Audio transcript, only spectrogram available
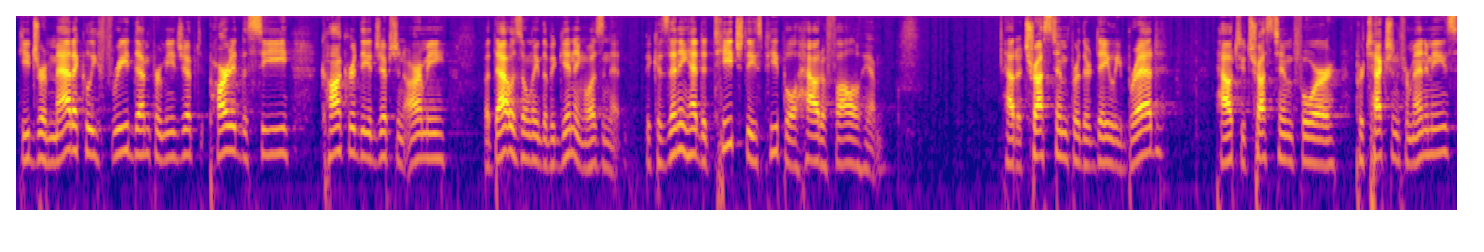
He dramatically freed them from Egypt, parted the sea, conquered the Egyptian army. But that was only the beginning, wasn't it? Because then he had to teach these people how to follow him, how to trust him for their daily bread, how to trust him for protection from enemies.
